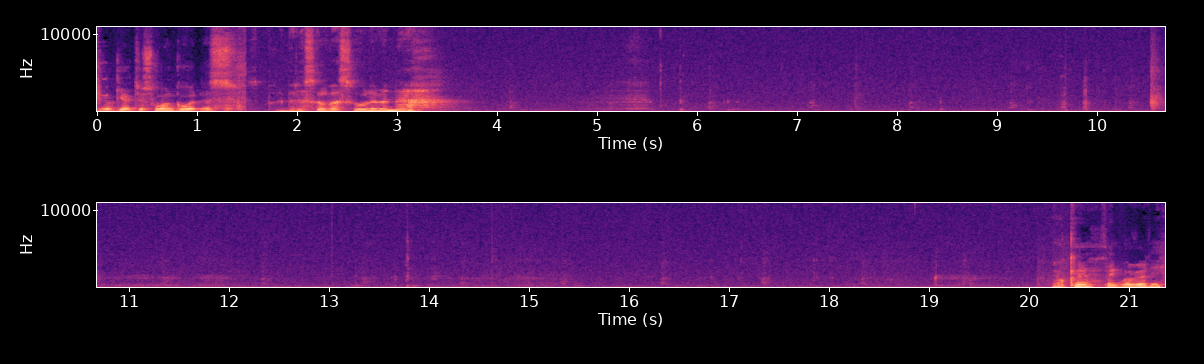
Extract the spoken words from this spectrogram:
You'll get just one go at this. Put a bit of silver solder in there Okay, I think we're ready.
